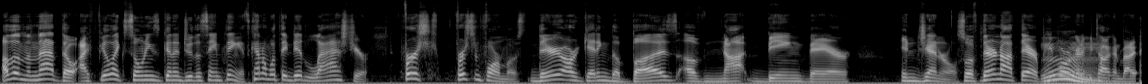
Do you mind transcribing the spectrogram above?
Other than that though, I feel like Sony's to do the same thing. It's kind of what they did last year. First first and foremost, they are getting the buzz of not being there in general. So if they're not there, people are going to be hmm. talking about it.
